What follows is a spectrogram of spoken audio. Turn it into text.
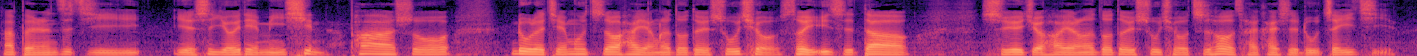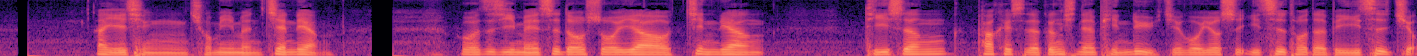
啊，本人自己。也是有一点迷信，怕说录了节目之后，还养乐多队输球，所以一直到十月九号养乐多队输球之后，才开始录这一集。那也请球迷们见谅。我自己每次都说要尽量提升 p o d c a s t 的更新的频率，结果又是一次拖得比一次久，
